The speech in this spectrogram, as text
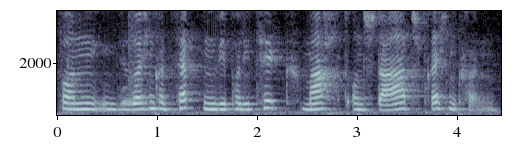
von solchen Konzepten wie Politik, Macht und Staat sprechen können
